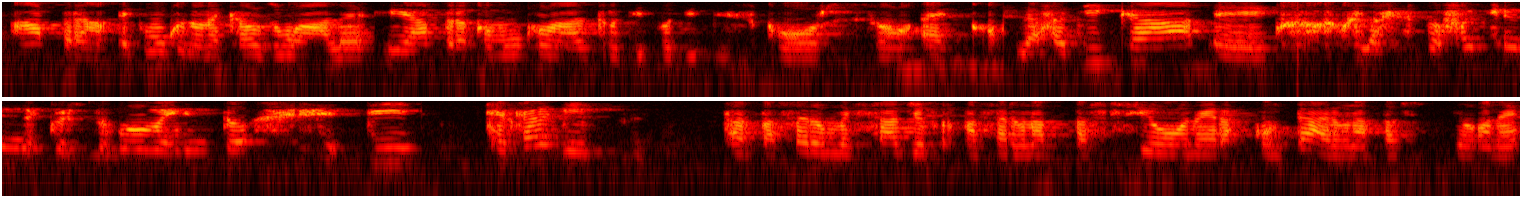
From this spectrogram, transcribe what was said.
apra e comunque non è casuale e apra comunque un altro tipo di discorso. Ecco, la fatica è quella che sto facendo in questo momento di cercare di far passare un messaggio, far passare una passione, raccontare una passione,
